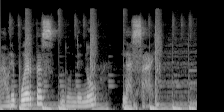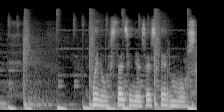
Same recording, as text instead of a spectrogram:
abre puertas donde no las hay. Bueno, esta enseñanza es hermosa,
